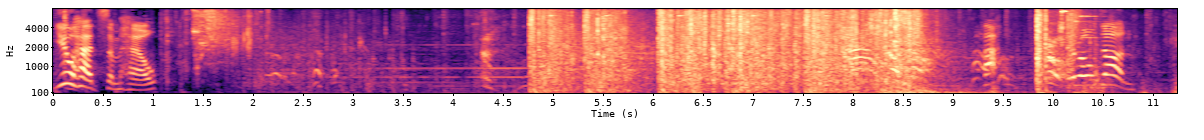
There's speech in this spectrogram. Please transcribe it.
You had some help. Ha! They're all done. KO.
